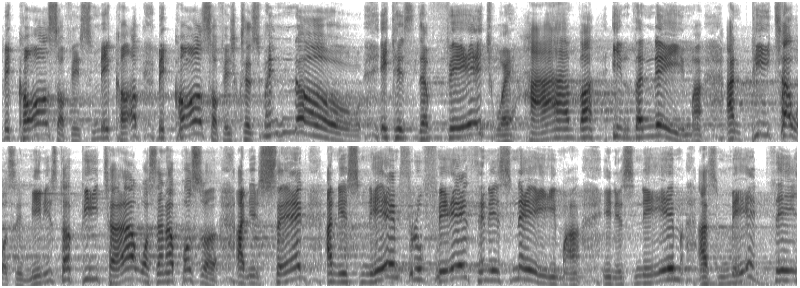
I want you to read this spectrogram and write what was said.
because of his makeup, because of his assessment. No, it is the faith we have in the name. And Peter was a minister, Peter was an apostle, and he said, and his name through faith in his name, in his name has made this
